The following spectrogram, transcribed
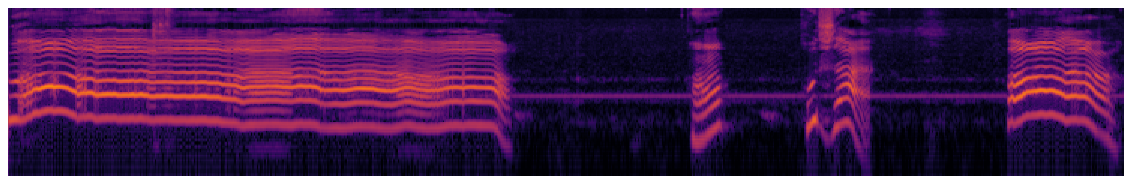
Ah! Huh? Who's that? Ah!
